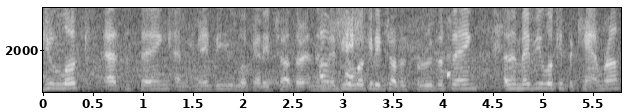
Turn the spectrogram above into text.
you look at the thing, and maybe you look at each other, and then maybe you look at each other through the thing, and then maybe you look at the camera,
